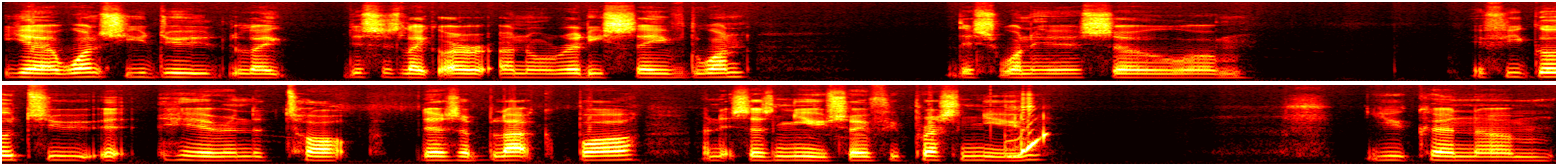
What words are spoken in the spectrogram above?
yeah once you do like this is like our, an already saved one this one here. So um if you go to it here in the top there's a black bar and it says new. So if you press new you can um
